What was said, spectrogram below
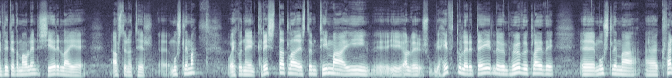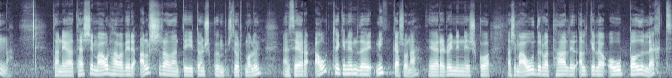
innflytjandamálinn, sér í lagi afstöðuna til uh, múslima og einhvern veginn kristallaðist um tíma í, í alveg heiftulegri deilu um höfuðklæði uh, múslima kvenna. Þannig að þessi mál hafa verið allsráðandi í dönskum stjórnmálum en þegar átökin um þau minga svona, þegar er rauninni sko það sem áður var talið algjörlega óbóðlegt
